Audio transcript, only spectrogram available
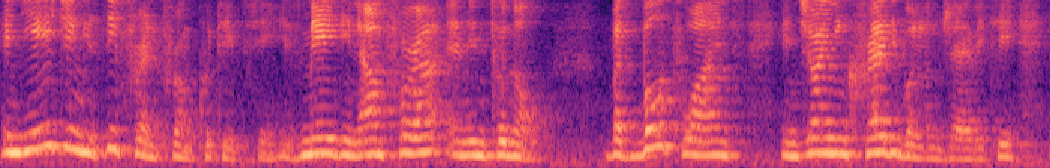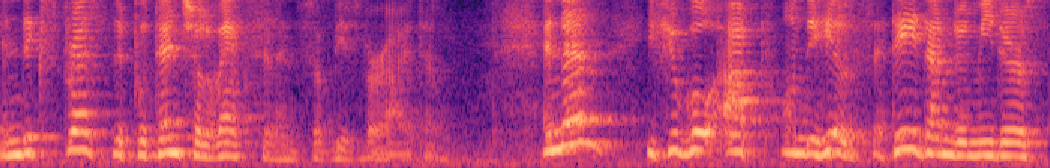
and the aging is different from Cutizzi. It's made in amphora and in tonneau. But both wines enjoy an incredible longevity and express the potential of excellence of this varietal. And then, if you go up on the hills at 800 meters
